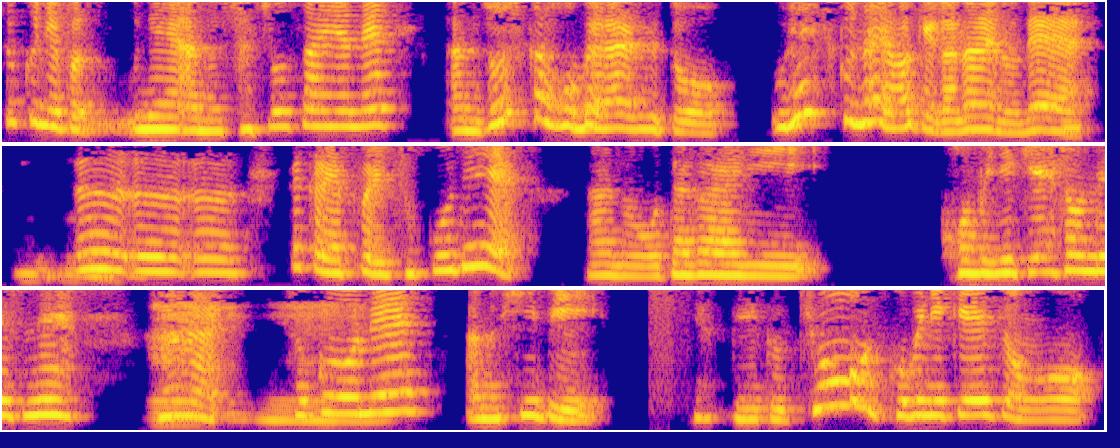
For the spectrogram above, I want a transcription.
特にやっぱね、あの、社長さんやね、あの、上司から褒められると嬉しくないわけがないので、うんうんうん。だからやっぱりそこで、あの、お互いにコミュニケーションですね。はい。そこをね、あの、日々やっていく。今日コミュニケーションを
